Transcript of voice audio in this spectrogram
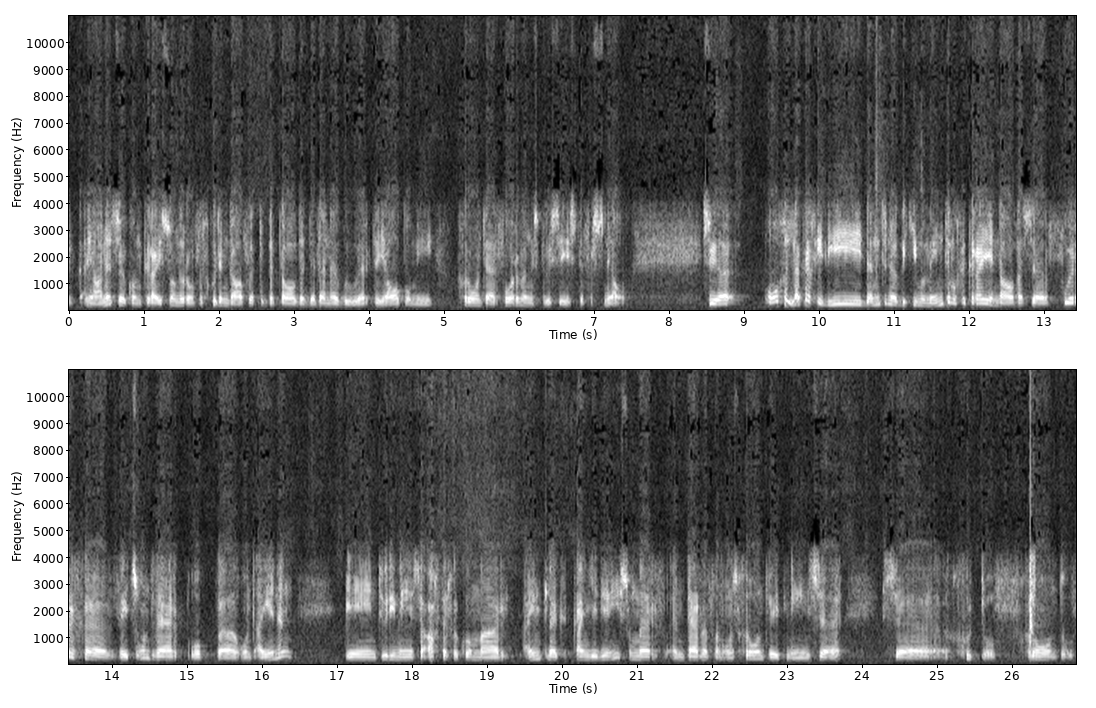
in die hande sou kon kry sonder om vergoeding daarvoor te betaal dat dit dan nou behoort te help om die grondhervormingsproses te versnel. So ongelukkig het die ding toe nou 'n bietjie momentum gekry en daar was 'n vorige wetsontwerp op uh, onteiening en toe die mense agtergekom maar eintlik kan jy nie sommer in terme van ons grondwet mense se goed of grond of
